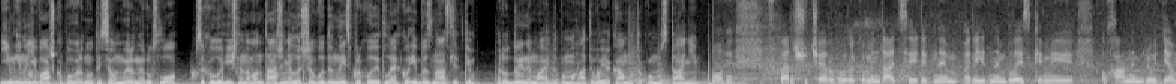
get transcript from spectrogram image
Їм іноді важко повернутися у мирне русло. Психологічне навантаження лише в одиниць проходить легко і без наслідків. Родини мають допомагати воякам у такому стані. В першу чергу рекомендації рідним, рідним, близьким і коханим людям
